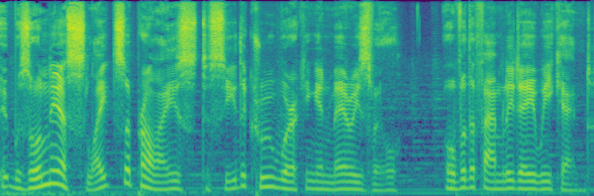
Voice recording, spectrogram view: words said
It was only a slight surprise to see the crew working in Marysville over the Family Day weekend.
